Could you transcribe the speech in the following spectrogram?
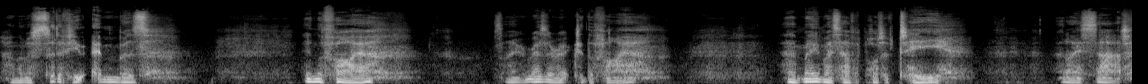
And there were still a few embers in the fire. So I resurrected the fire and made myself a pot of tea. And I sat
